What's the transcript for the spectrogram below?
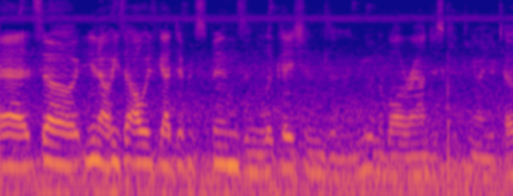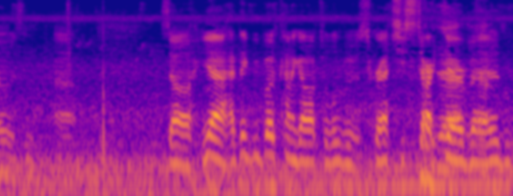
uh, so you know, he's always got different spins and locations and moving the ball around, just keeping you on your toes. And, um, so yeah, I think we both kind of got off to a little bit of a scratchy start Yeah, there, but yeah. it was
